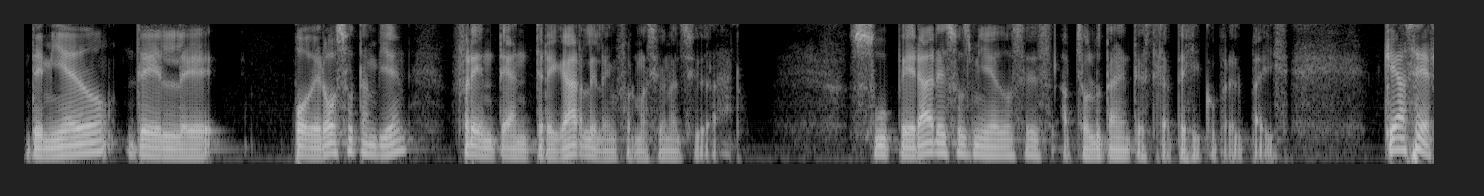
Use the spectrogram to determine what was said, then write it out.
De miedo del eh, poderoso también frente a entregarle la información al ciudadano. Superar esos miedos es absolutamente estratégico para el país. ¿Qué hacer?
